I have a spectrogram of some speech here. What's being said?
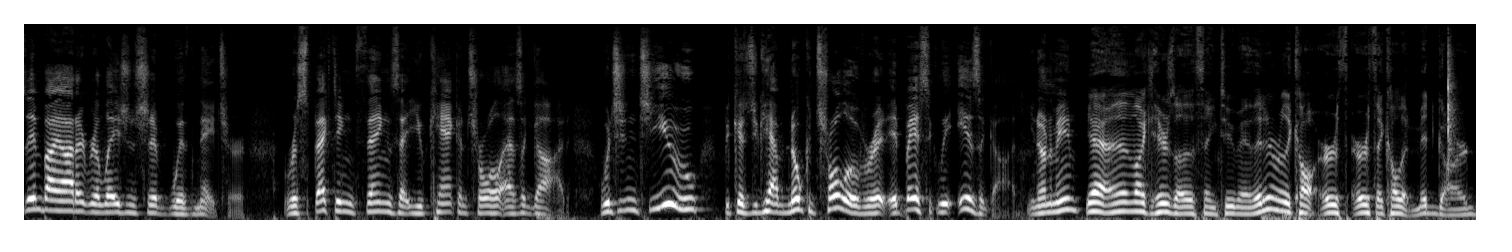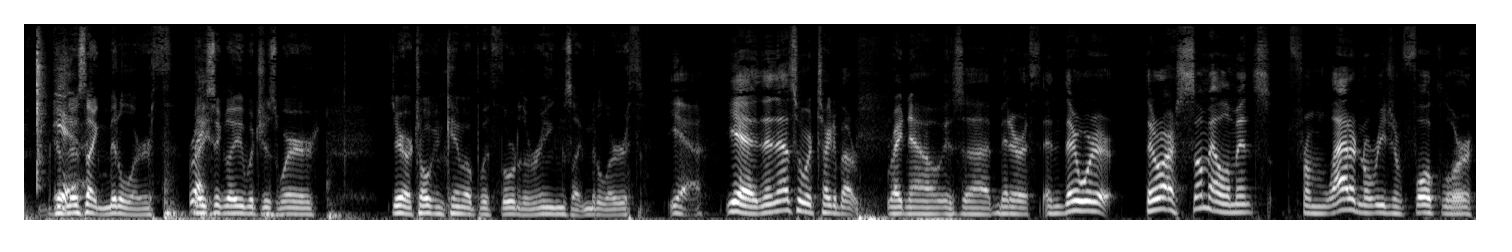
symbiotic relationship with nature, respecting things that you can't control as a god, which to you, because you have no control over it, it basically is a god. You know what I mean? Yeah, and then like here's the other thing too, man. They didn't really call Earth Earth; they called it Midgard because Yeah. it was like Middle Earth, Right. basically, which is where J.R. Tolkien came up with Lord of the Rings, like Middle Earth. Yeah, yeah, and then that's what we're talking about right now is uh, Mid Earth, and there were there are some elements from latter Norwegian folklore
